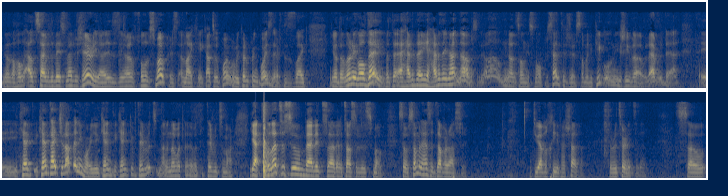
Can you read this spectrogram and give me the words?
you know, the whole outside of the beis medrash area is, you know, full of smokers. And like it got to a point where we couldn't bring boys there because it's like, you know, they're learning all day, but the, how do they, how do they not know? So, oh, you know, there's only a small percentage. There's so many people in the yeshiva, whatever. That you can't you can't touch it up anymore. You can't you can't give terutzim. I don't know what the what the terutzim are. Yeah, so let's assume that it's uh, that it's also to smoke. So if someone has a davar aser, do you have a chiv hashava to return it to them? So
